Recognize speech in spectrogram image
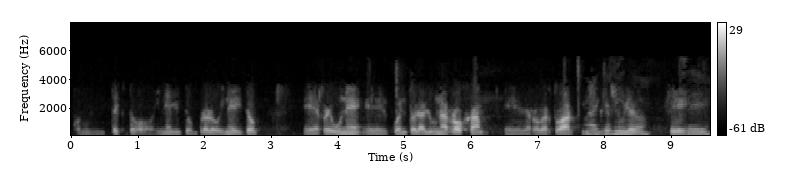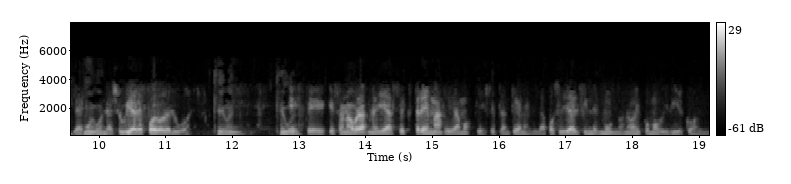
con un texto inédito, un prólogo inédito, eh, reúne el cuento La Luna Roja eh, de Roberto Art y la, lluvia, La, lluvia de fuego de Lugones. Qué bueno. Qué bueno. Este, que son obras medias extremas, digamos, que se plantean la posibilidad del fin del mundo, ¿no? Y cómo vivir con,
